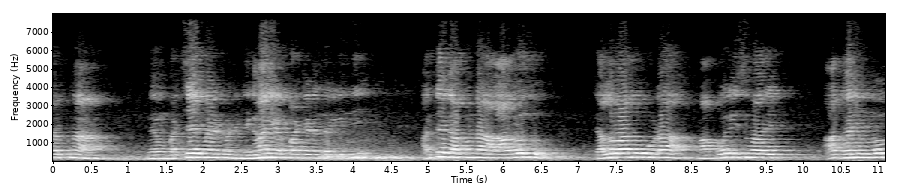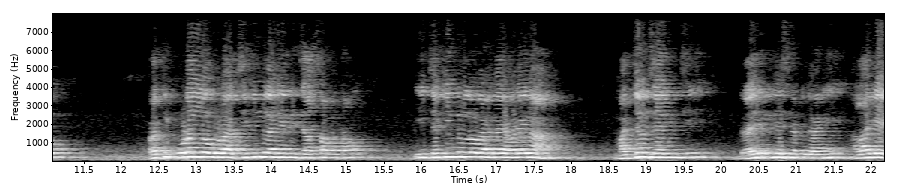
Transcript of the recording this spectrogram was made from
తరఫున మేము ప్రత్యేకమైనటువంటి నిఘాని ఏర్పాటు చేయడం జరిగింది. అంతేకాకుండా ఆ రోజు తెల్లవారులు కూడా మా పోలీసు వారి ఆధ్వర్యంలో ప్రతి కూడల్లో కూడా చెకింగ్లు అనేది చేస్తూ ఉంటాం. ఈ చెకింగ్లో కనుక ఎవరైనా మద్యం సేవించి డ్రైవింగ్ చేసినట్టు కానీ అలాగే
